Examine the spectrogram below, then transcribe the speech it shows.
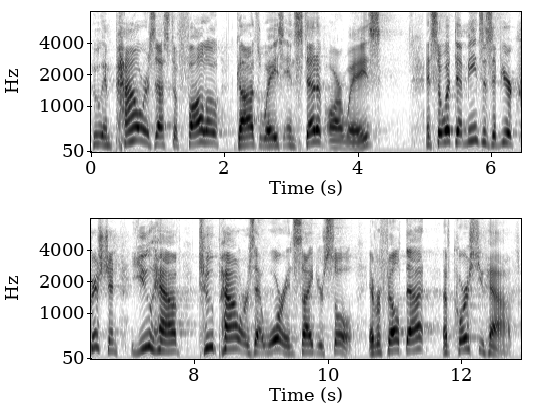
who empowers us to follow God's ways instead of our ways. And so, what that means is if you're a Christian, you have two powers at war inside your soul. Ever felt that? Of course, you have.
